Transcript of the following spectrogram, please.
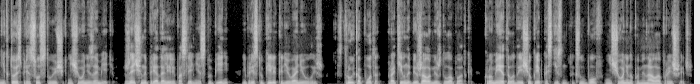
Никто из присутствующих ничего не заметил. Женщины преодолели последние ступени и приступили к одеванию лыж. Струйка пота противно бежала между лопатками. Кроме этого, да еще крепко стиснутых зубов, ничего не напоминало о происшедшем.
